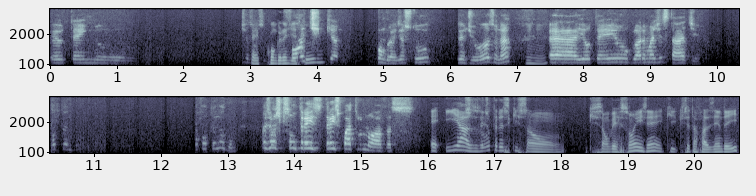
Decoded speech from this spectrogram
Eu tenho Jesus, é, com grande Fonte, que é, com grande estudo grandioso, né? Uhum. É, eu tenho Glória e Majestade. Faltando. Tá faltando alguma. Mas eu acho que são três, três quatro novas. É, e as outras que são que são versões, né, que, que você tá fazendo aí,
